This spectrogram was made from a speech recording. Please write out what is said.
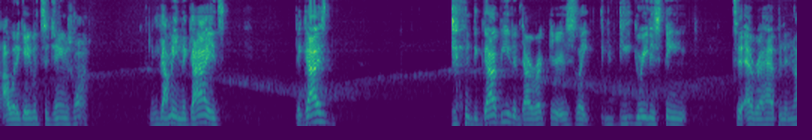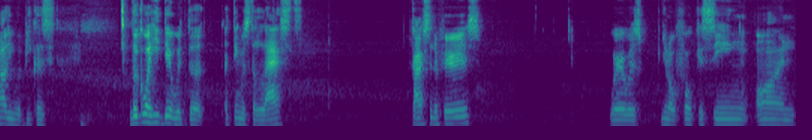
I would have gave it to James Wan. I mean, the guy is the guy's the guy being the director is like the greatest thing to ever happen in Hollywood because look what he did with the I think it was the last Fast and the Furious, where it was you know focusing on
